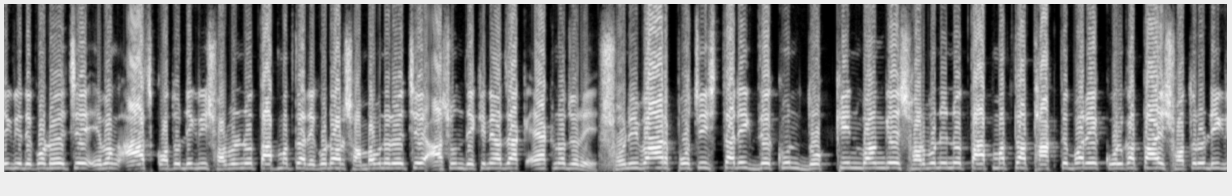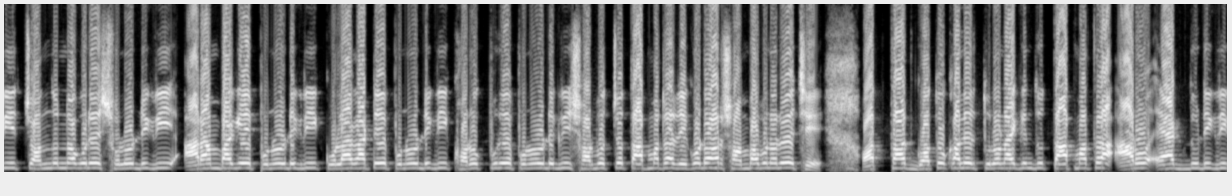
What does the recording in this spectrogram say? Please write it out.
ডিগ্রি রেকর্ড হয়েছে এবং আজ কত ডিগ্রি সর্বনিম্ন তাপমাত্রা রেকর্ড হওয়ার সম্ভাবনা রয়েছে? আসুন দেখে নেওয়া যাক এক নজরে। শনিবার পঁচিশ তারিখ দেখুন দক্ষিণবঙ্গে সর্বনিম্ন তাপমাত্রা থাকতে পারে কলকাতায় সতেরো ডিগ্রি, চন্দননগরে ষোলো ডিগ্রি, আরামবাগে পনেরো ডিগ্রি, কোলাঘাটে পনেরো ডিগ্রি, খড়গপুরে পনেরো ডিগ্রি সর্বোচ্চ তাপমাত্রা রেকর্ড হওয়ার সম্ভাবনা রয়েছে। অর্থাৎ গতকালের তুলনায় কিন্তু তাপমাত্রা আরও এক দু ডিগ্রি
